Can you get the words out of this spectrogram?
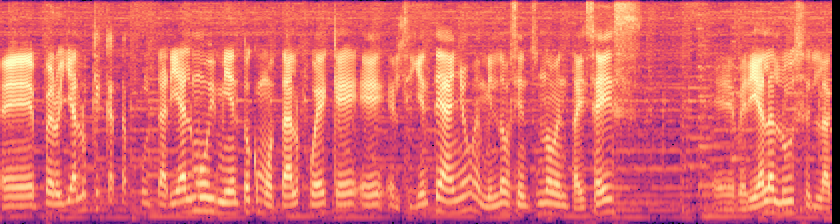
Eh, pero ya lo que catapultaría el movimiento como tal fue que eh, el siguiente año, en 1996, eh, vería la luz la-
